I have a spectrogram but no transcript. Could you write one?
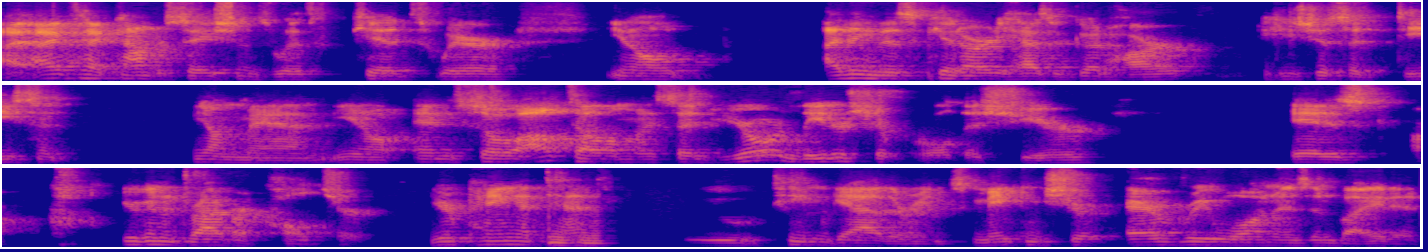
I, I've had conversations with kids where, you know, I think this kid already has a good heart. He's just a decent young man, you know. And so I'll tell him, I said, your leadership role this year is you're going to drive our culture. You're paying attention to team gatherings, making sure everyone is invited,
